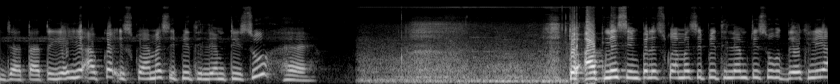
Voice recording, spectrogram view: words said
जाता है। तो यही आपका स्क्वामस इपिथिलियम टिश्यू है। तो आपने सिंपल स्क्वामस इपिथिलियम टिश्यू देख लिया।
